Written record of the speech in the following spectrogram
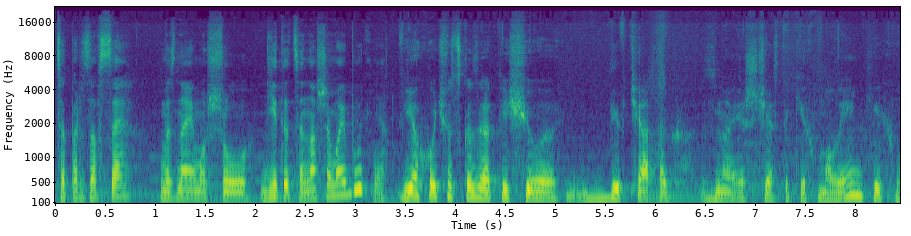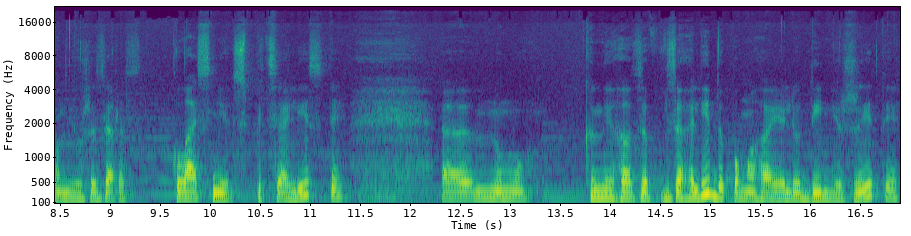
це перш за все. Ми знаємо, що діти це наше майбутнє. Я хочу сказати, що дівчаток знає ще з таких маленьких, вони вже зараз класні спеціалісти. Е, ну, книга взагалі допомагає людині жити.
